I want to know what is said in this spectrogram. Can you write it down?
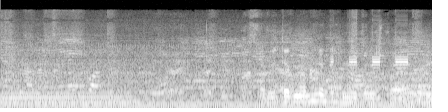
हम्म, अभी तक मैं अपने घर नहीं पहुँच पाया भाई।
